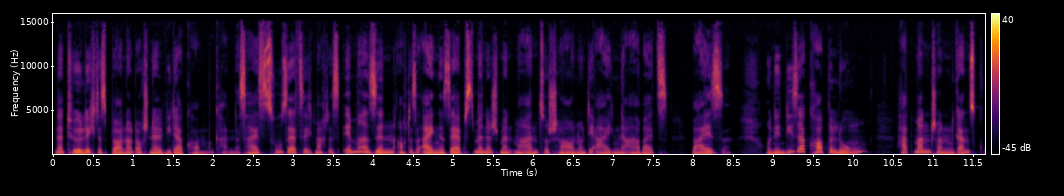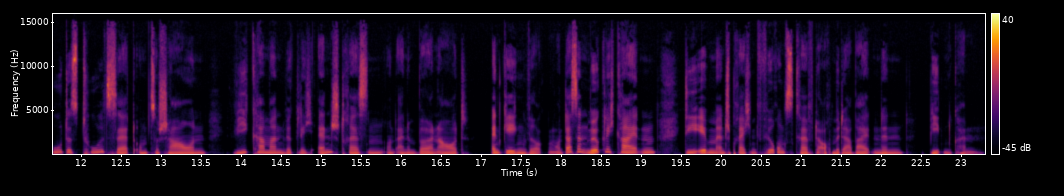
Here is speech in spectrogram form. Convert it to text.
natürlich das Burnout auch schnell wiederkommen kann. Das heißt, zusätzlich macht es immer Sinn, auch das eigene Selbstmanagement mal anzuschauen und die eigene Arbeitsweise. Und in dieser Koppelung hat man schon ein ganz gutes Toolset, um zu schauen, wie kann man wirklich Entstressen und einem Burnout entgegenwirken. Und das sind Möglichkeiten, die eben entsprechend Führungskräfte auch Mitarbeitenden bieten können.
